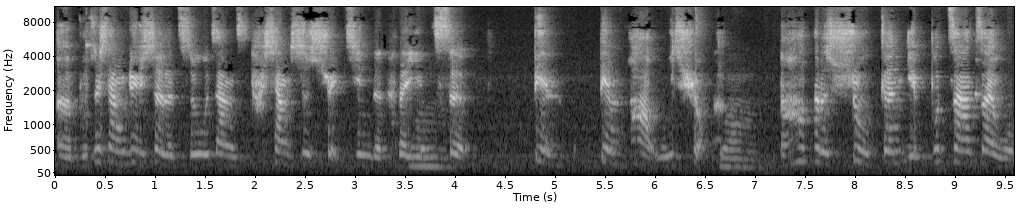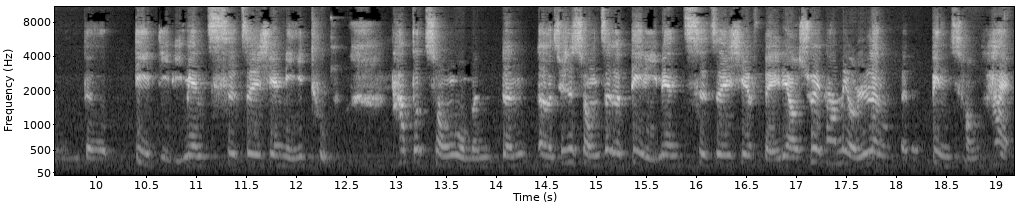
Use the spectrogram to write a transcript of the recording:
呃，不是像绿色的植物这样子，它像是水晶的，它的颜色变变化无穷啊。然后它的树根也不扎在我们的地底里面吃这些泥土，它不从我们人呃，就是从这个地里面吃这些肥料，所以它没有任何的病虫害，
